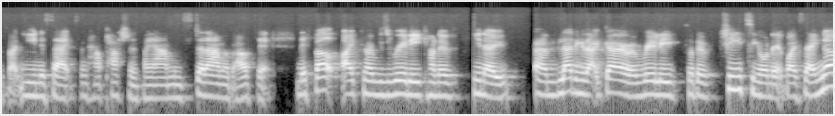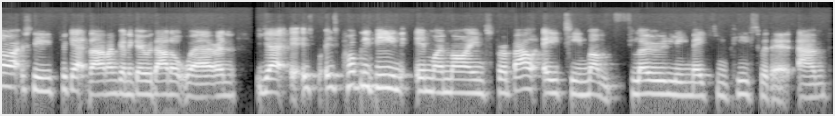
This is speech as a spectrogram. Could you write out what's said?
about unisex and how passionate I am and still am about it. And it felt like I was really kind of, you know, um, letting that go and really sort of cheating on it by saying, no, actually, forget that. I'm going to go with adult wear. And yeah, it's, it's probably been in my mind for about 18 months, slowly making peace with it. Um,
